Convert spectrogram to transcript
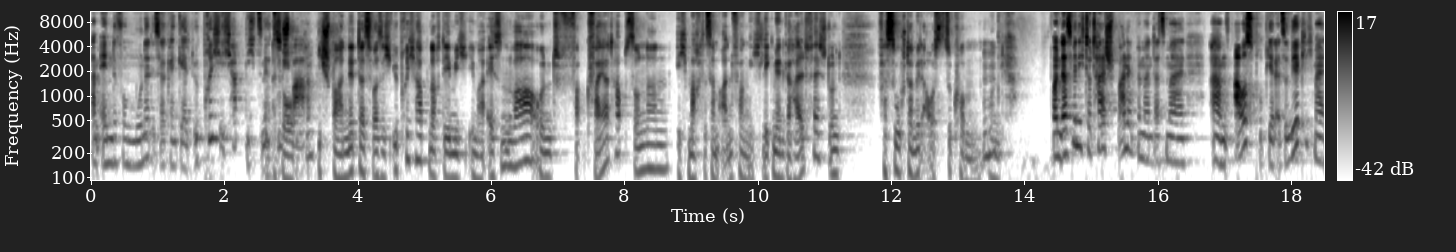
Am Ende vom Monat ist ja kein Geld übrig, ich habe nichts mehr zum Also Sparen. ich spare nicht das, was ich übrig habe, nachdem ich immer essen war und fe- gefeiert habe, sondern ich mache das am Anfang. Ich lege mir ein Gehalt fest und versuche damit auszukommen. Mhm. Und Und das finde ich total spannend, wenn man das mal ähm, ausprobiert. Also wirklich mal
